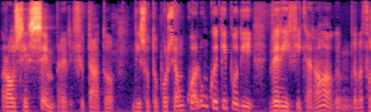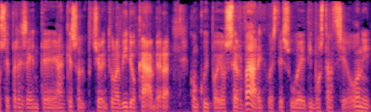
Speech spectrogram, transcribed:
Roll si è sempre rifiutato di sottoporsi a un qualunque tipo di verifica, no? dove fosse presente anche semplicemente una videocamera con cui puoi osservare queste sue dimostrazioni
